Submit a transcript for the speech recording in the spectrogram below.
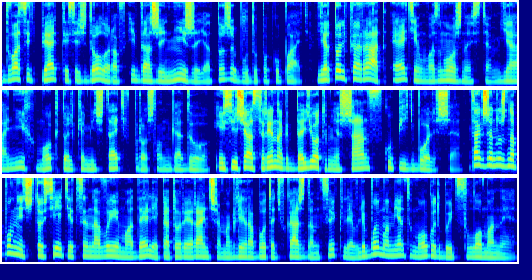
25 тысяч долларов и даже ниже я тоже буду покупать. Я только рад этим возможностям, я о них мог только мечтать в прошлом году. И сейчас рынок дает мне шанс купить больше. Также нужно помнить, что все эти ценовые модели, которые раньше могли работать в каждом цикле, в любой момент могут быть сломаны.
